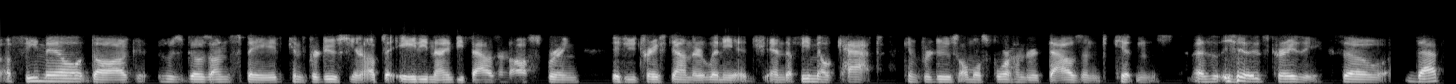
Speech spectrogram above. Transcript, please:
A female dog who goes unspayed can produce, you know, up to 80, 90,000 offspring if you trace down their lineage. And a female cat can produce almost 400,000 kittens. As, it's crazy. So that's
